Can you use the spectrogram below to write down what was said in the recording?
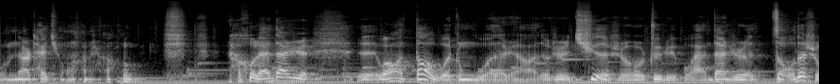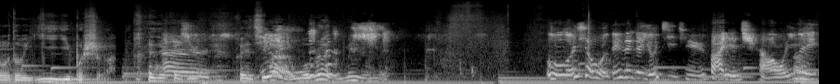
我们那儿太穷了，然后。然后后来，但是，呃，往往到过中国的人啊，都是去的时候惴惴不安，但是走的时候都依依不舍。很很奇很奇怪，我不知道你们有没有。我我想我对这个有几句发言权啊，我因为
